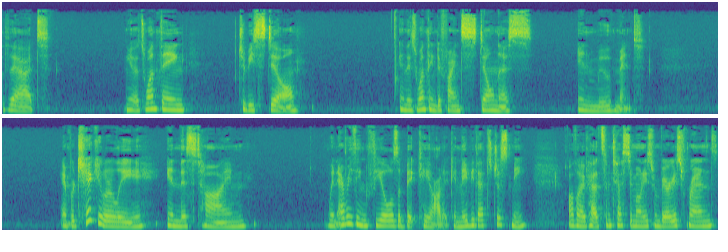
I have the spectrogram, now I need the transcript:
that you know it's one thing to be still and there's one thing to find stillness in movement. And particularly in this time when everything feels a bit chaotic, and maybe that's just me, although I've had some testimonies from various friends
